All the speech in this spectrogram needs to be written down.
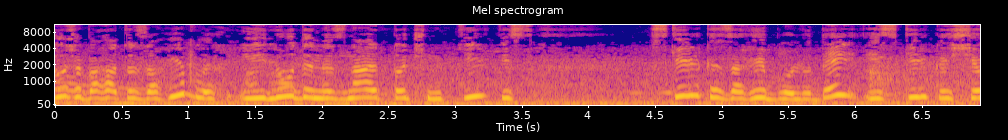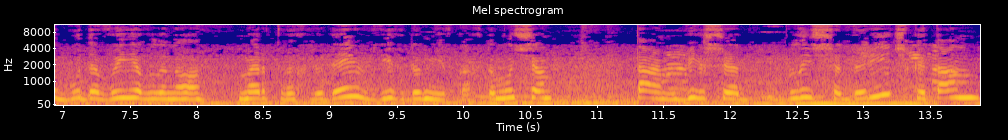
Дуже багато загиблих, і люди не знають точну кількість, скільки загибло людей і скільки ще буде виявлено мертвих людей в їх домівках. Тому що там більше ближче до річки, там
